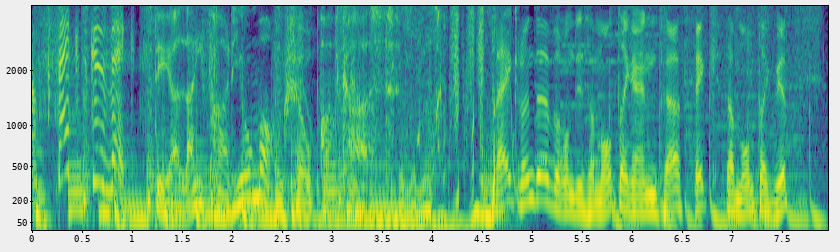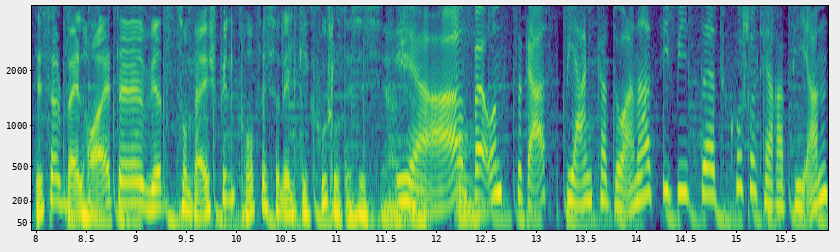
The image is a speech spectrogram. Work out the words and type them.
Perfekt geweckt. Der Live-Radio-Morgenshow-Podcast. Drei Gründe, warum dieser Montag ein perfekter Montag wird. Deshalb, weil heute wird zum Beispiel professionell gekuschelt. Das ist ja schön. Ja, bei uns zu Gast Bianca Dorner. Sie bietet Kuscheltherapie an.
